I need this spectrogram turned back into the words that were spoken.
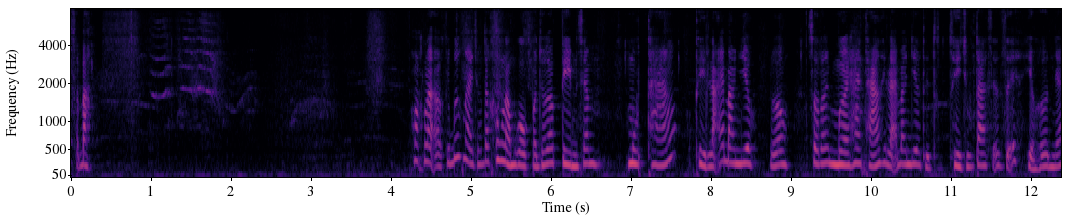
sẽ bằng hoặc là ở cái bước này chúng ta không làm gộp mà chúng ta tìm xem một tháng thì lãi bao nhiêu đúng không sau đó 12 tháng thì lãi bao nhiêu thì thì chúng ta sẽ dễ hiểu hơn nhé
